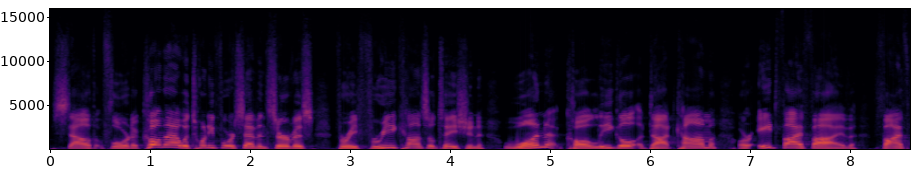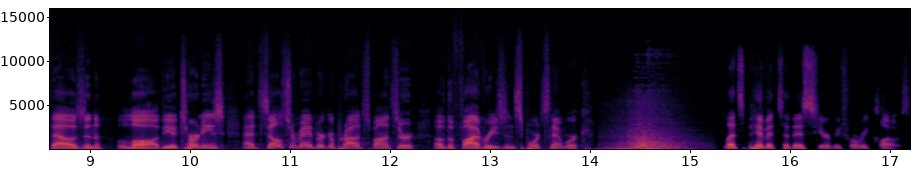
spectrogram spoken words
South Florida. Call now with 24 7 service for a free consultation. One OneCallLegal.com or 855 5000 Law. The attorneys at Seltzer Mayberg, a proud sponsor of the Five Reasons Sports Network. Let's pivot to this here before we close.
